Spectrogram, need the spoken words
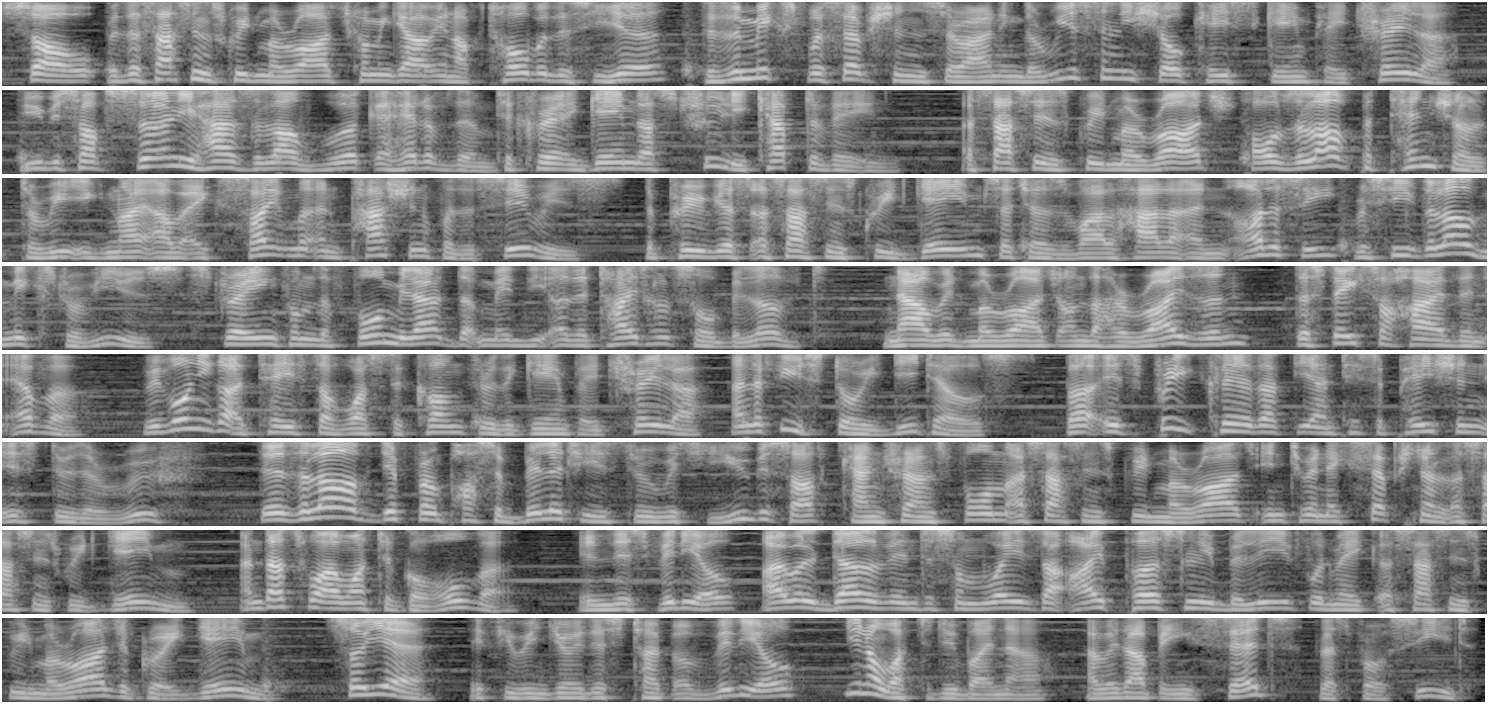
So, with Assassin's Creed Mirage coming out in October this year, there's a mixed reception surrounding the recently showcased gameplay trailer. Ubisoft certainly has a lot of work ahead of them to create a game that's truly captivating. Assassin's Creed Mirage holds a lot of potential to reignite our excitement and passion for the series. The previous Assassin's Creed games such as Valhalla and Odyssey received a lot of mixed reviews, straying from the formula that made the other titles so beloved. Now with Mirage on the horizon, the stakes are higher than ever. We've only got a taste of what's to come through the gameplay trailer and a few story details, but it's pretty clear that the anticipation is through the roof. There's a lot of different possibilities through which Ubisoft can transform Assassin's Creed Mirage into an exceptional Assassin's Creed game, and that's what I want to go over. In this video, I will delve into some ways that I personally believe would make Assassin's Creed Mirage a great game. So yeah, if you enjoy this type of video, you know what to do by now. And with that being said, let's proceed.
